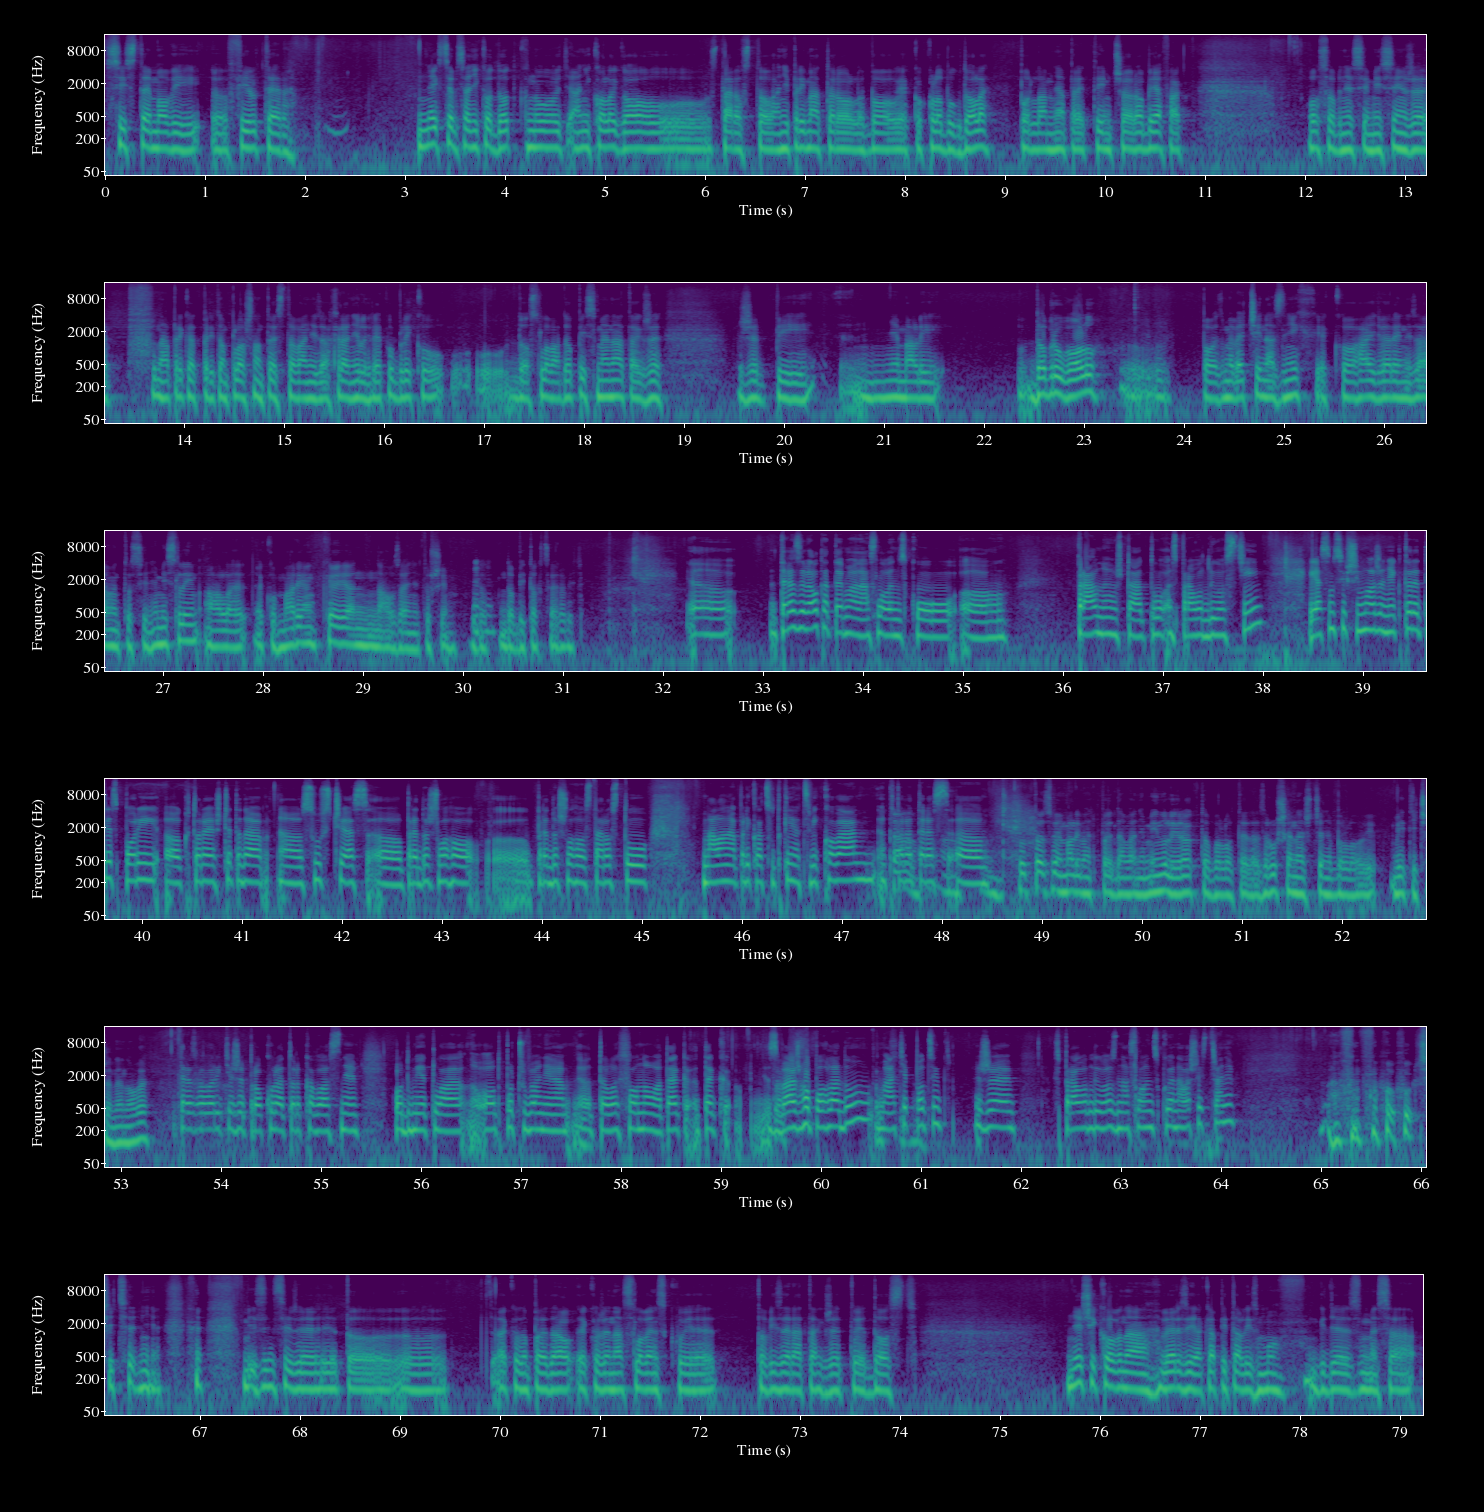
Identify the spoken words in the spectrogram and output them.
systémový e, filter. Nechcem sa nikoho dotknúť, ani kolegov, starostov, ani primátorov, lebo ako klobúk dole, podľa mňa pred tým, čo robia fakt Osobne si myslím, že napríklad pri tom plošnom testovaní zachránili republiku doslova do písmena, takže že by nemali dobrú vôľu, povedzme väčšina z nich, ako hájiť verejný záujem, to si nemyslím, ale ako v Marianke ja naozaj netuším, kto, mm-hmm. by to chce robiť. Uh, teraz je veľká téma na Slovensku uh, právneho štátu a spravodlivosti. Ja som si všimla, že niektoré tie spory, e, ktoré ešte teda e, sú z čias e, predošlého, predošlého starostu, mala napríklad sudkynia Cviková, ktorá áno, teraz... Áno. To sme mali mať pojednávanie minulý rok, to bolo teda zrušené, ešte nebolo vytýčené nové. Teraz hovoríte, že prokurátorka vlastne odmietla odpočúvania telefónov a tak. Tak z tak, vášho pohľadu tak máte pocit, že spravodlivosť na Slovensku je na vašej strane? No, určite nie. Myslím si, že je to, eh, ako som povedal, akože na Slovensku je, to vyzerá tak, že tu je dosť nešikovná verzia kapitalizmu, kde sme sa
